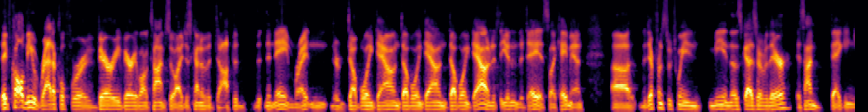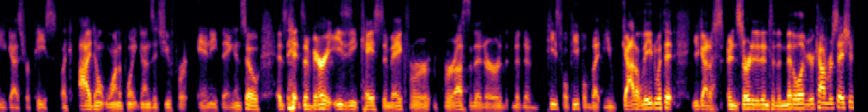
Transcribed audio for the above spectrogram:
they've called me radical for a very, very long time. So I just kind of adopted the, the name, right? And they're doubling down, doubling down, doubling down. And at the end of the day, it's like, hey, man, uh, the difference between me and those guys over there is I'm begging you guys for peace. Like I don't want to point guns at you for anything, and so it's it's a very easy case to make for for us that are the, the peaceful people. But you've got to lead with it. You got to insert it into the middle of your conversation,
